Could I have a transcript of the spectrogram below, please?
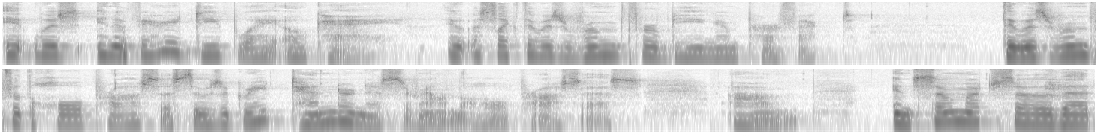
it was in a very deep way okay. It was like there was room for being imperfect. There was room for the whole process. There was a great tenderness around the whole process. Um, and so much so that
